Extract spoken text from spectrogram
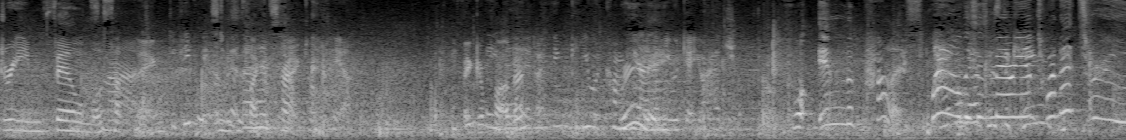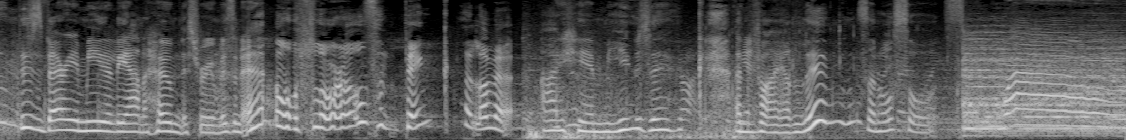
dream film or something. Do people used to And this get is their like a heads prank. chopped off here? Beg your pardon? did. I think you would come here and then you would get your head chopped off. What in the palace? Wow, this Yeah, is 'cause the Marie Antoinette's room. This is very Amelia Liana home. This room, isn't it? All the florals and pink. I love it. I hear music and violins and all sorts. Wow.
